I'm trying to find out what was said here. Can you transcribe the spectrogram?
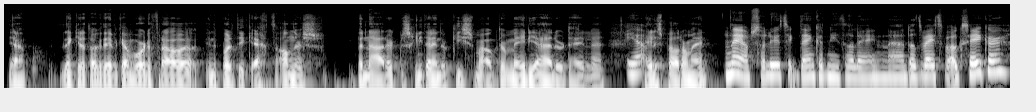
Ja, denk je dat ook, Devika? Worden vrouwen in de politiek echt anders benaderd. Misschien niet alleen door kies, maar ook door media, door het hele, hele spel eromheen? Nee, absoluut. Ik denk het niet alleen. Uh, dat weten we ook zeker.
